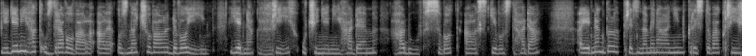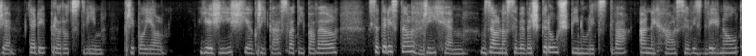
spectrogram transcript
Měděný had uzdravoval, ale označoval dvojí, jednak hřích učiněný hadem, hadův svod a lstivost hada, a jednak byl předznamenáním Kristova kříže, tedy proroctvím, připojil. Ježíš, jak říká svatý Pavel, se tedy stal hříchem, vzal na sebe veškerou špínu lidstva a nechal se vyzdvihnout,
